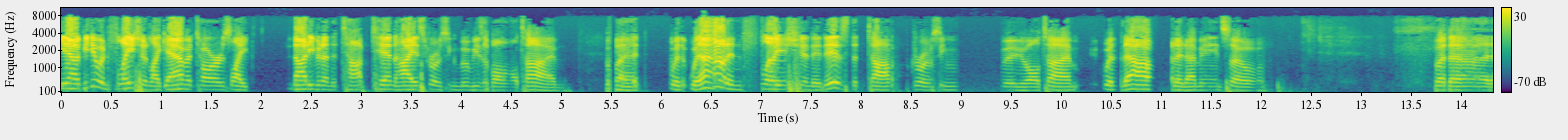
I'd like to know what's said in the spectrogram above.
you know, if you do inflation, like Avatar's like not even in the top ten highest grossing movies of all time. But with, without inflation, it is the top grossing movie of all time. Without it, I mean, so. But uh,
